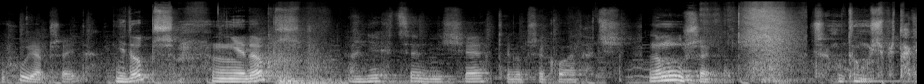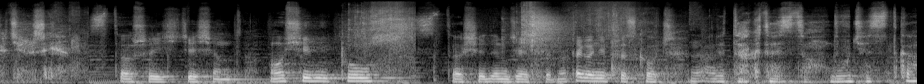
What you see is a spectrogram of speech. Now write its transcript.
tu chuja przejdę. Niedobrze. Niedobrze. A nie chce mi się tego przekładać. No muszę. Czemu to musi być takie ciężkie? 168,5 170. No tego nie przeskoczę. No ale tak, to jest co? 20?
